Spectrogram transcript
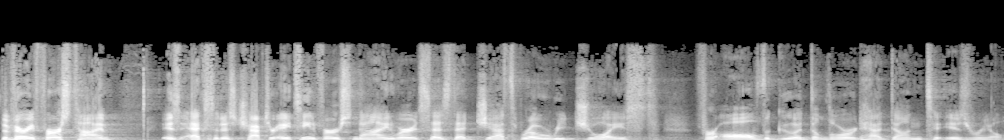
The very first time is Exodus chapter 18, verse 9, where it says that Jethro rejoiced for all the good the Lord had done to Israel.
